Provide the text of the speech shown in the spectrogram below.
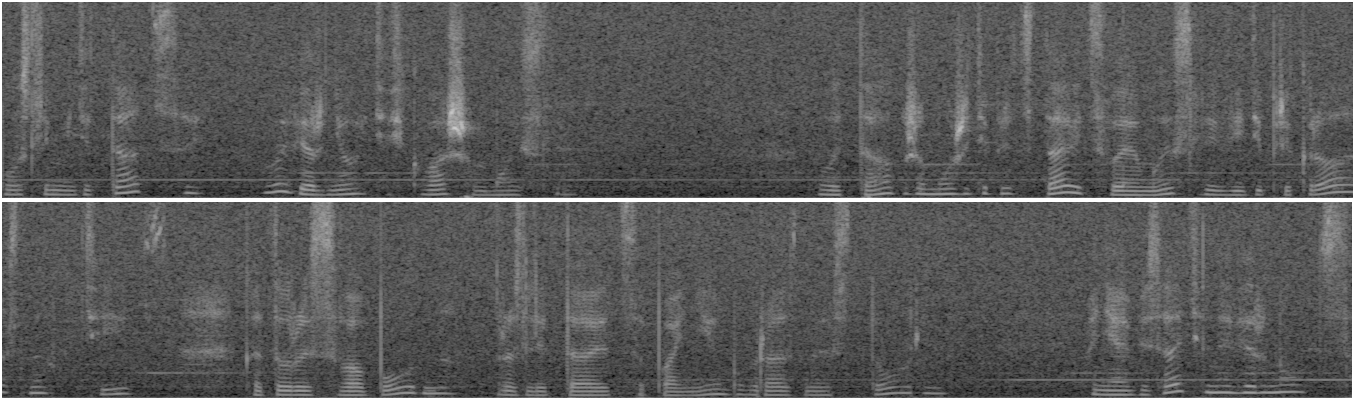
После медитации вы вернетесь к вашим мыслям. Вы также можете представить свои мысли в виде прекрасных птиц, которые свободно разлетаются по небу в разные стороны. Они обязательно вернутся,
